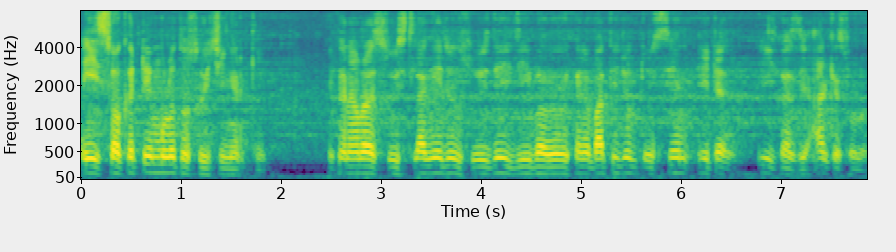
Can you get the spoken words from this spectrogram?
এই সকেটে মূলত সুইচিং আর কি। এখানে আমরা সুইচ লাগিয়ে যদি সুইচ দিই, যেভাবে ওইখানে বাতি জ্বলতো, সেম এটা এই কাজে আর কিছু না।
